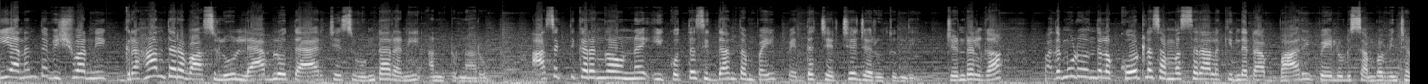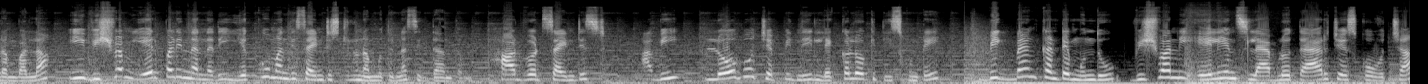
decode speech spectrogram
ఈ అనంత విశ్వాన్ని గ్రహాంతర వాసులు ల్యాబ్లో తయారు చేసి ఉంటారని అంటున్నారు. ఆసక్తికరంగా ఉన్న ఈ కొత్త సిద్ధాంతంపై పెద్ద చర్చే జరుగుతుంది. జనరల్గా పదమూడు వందల కోట్ల సంవత్సరాల కిందట భారీ పేలుడు సంభవించడం వల్ల ఈ విశ్వం ఏర్పడిందన్నది ఎక్కువ మంది సైంటిస్టులు నమ్ముతున్న సిద్ధాంతం. హార్డ్వర్డ్ సైంటిస్ట్ అవి లోబో చెప్పింది లెక్కలోకి తీసుకుంటే బిగ్ బ్యాంగ్ కంటే ముందు విశ్వాన్ని ఏలియన్స్ ల్యాబ్లో తయారు చేసుకోవచ్చా?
